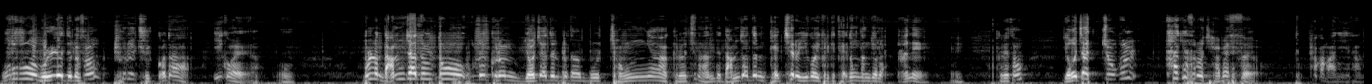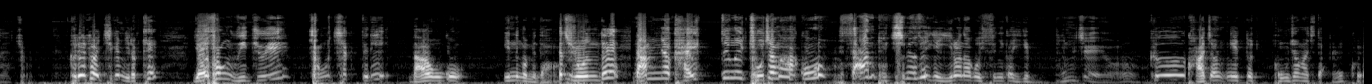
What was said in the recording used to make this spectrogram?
우르르 몰려들어서 표를 줄 거다 이거예요. 어. 물론 남자들도 물론 그럼 여자들보다 뭐 정냐 그렇진 않은데 남자들은 대체로 이걸 그렇게 대동단결을 안 해. 예. 그래서 여자 쪽을 타겟으로 잡았어요. 득표가 많이 예상되는 쪽. 그래서 지금 이렇게 여성 위주의 정책들이 나오고 있는 겁니다. 아주 좋은데 남녀 갈등을 조장하고 싸움 붙이면서 이게 일어나고 있으니까 이게 문제예요. 그 과정이 또 공정하지도 않고요.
